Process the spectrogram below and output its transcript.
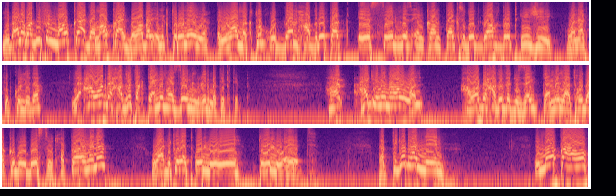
يبقى أنا بضيف الموقع ده موقع البوابة الإلكترونية اللي هو مكتوب قدام حضرتك serviceincometx.gov.eg وأنا هكتب كل ده؟ لا هوري حضرتك تعملها إزاي من غير ما تكتب؟ هاجي هنا هو هوري حضرتك إزاي تعملها؟ تاخدها copy paste وتحطها هنا وبعد كده تقول له إيه؟ تقول له add طب تجيبها منين؟ الموقع أهو.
